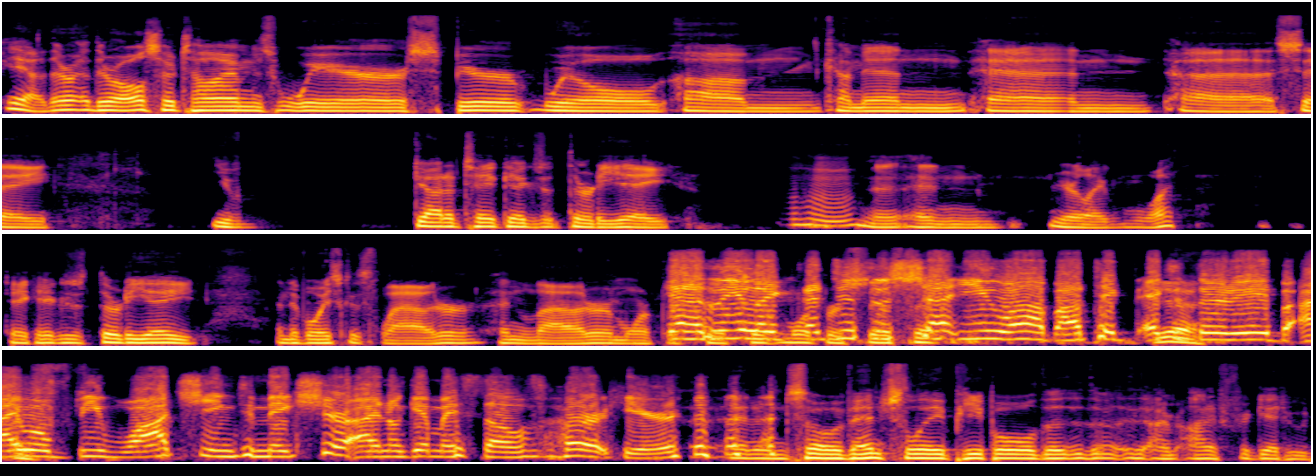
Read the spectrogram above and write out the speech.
yeah there are, there are also times where spirit will um, come in and uh, say you've got to take exit 38 mm-hmm. and, and you're like what take exit 38 and the voice gets louder and louder and more yeah so you're like just to shut you up. I'll take exit yeah. 38 but i will be watching to make sure i don't get myself hurt here. And, and so eventually people the, the I, I, forget who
